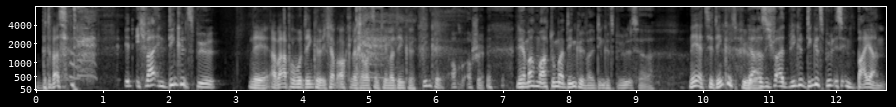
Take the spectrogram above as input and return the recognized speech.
Bitte was? Ich war in Dinkelsbühl. Nee, aber apropos Dinkel, ich habe auch gleich noch was zum Thema Dinkel. Dinkel, auch, auch schön. Nee, mach mal, ach du mal Dinkel, weil Dinkelsbühl ist ja Nee, erzähl Dinkelsbühl. Ja, also ich war Dinkel, Dinkelsbühl ist in Bayern.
